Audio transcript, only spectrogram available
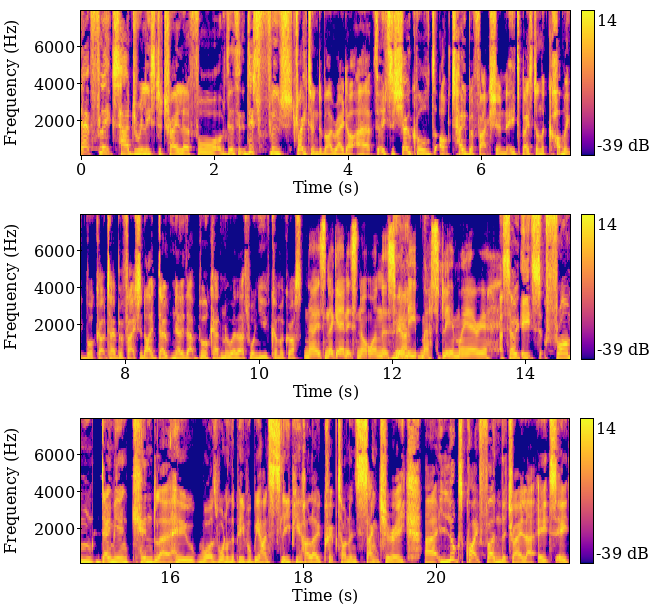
Netflix had released a trailer for this. This flew straight under my radar. Uh, it's a show called October Faction. It's based on the comic book October Faction. I don't know that book. I don't know whether that's one you've come across. no it's again it's not one that's Yeah. really massively in my area So it's from Damian Kindler, who was one of the people behind Sleepy Hollow, Krypton, and Sanctuary. Uh, it looks quite fun. The trailer. It's it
